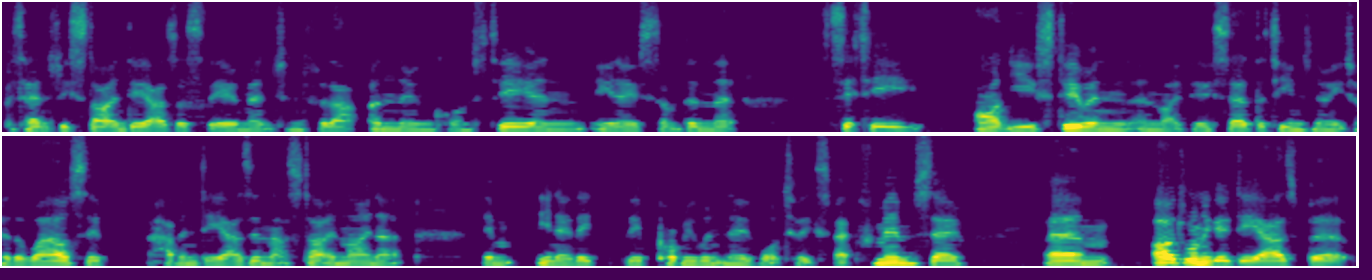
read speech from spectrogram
potentially starting Diaz, as Theo mentioned, for that unknown quantity and, you know, something that City aren't used to. And, and like they said, the teams know each other well. So having Diaz in that starting lineup, they, you know, they, they probably wouldn't know what to expect from him. So um, I'd want to go Diaz, but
